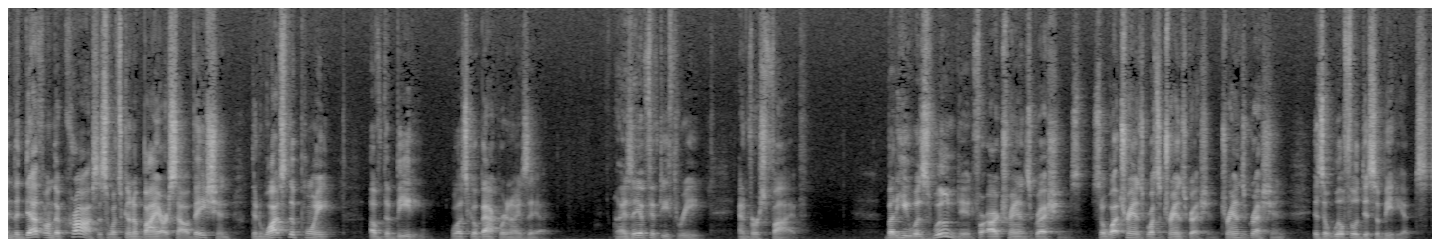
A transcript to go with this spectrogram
And the death on the cross is what's going to buy our salvation. Then what's the point of the beating? Well, let's go backward in Isaiah. Isaiah 53 and verse 5 but he was wounded for our transgressions. So what trans what's a transgression? Transgression is a willful disobedience.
